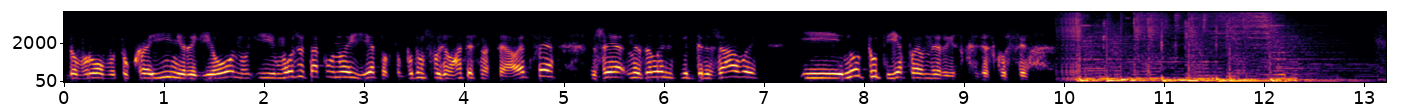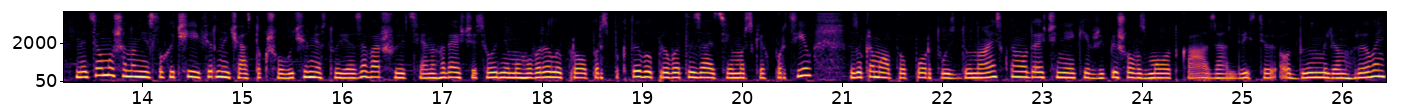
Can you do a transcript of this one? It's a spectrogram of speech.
Добробут Україні, регіону, і може так воно і є. Тобто будемо сподіватися на це, але це вже не залежить від держави, і ну тут є певний риск в зв'язку з цим. На цьому, шановні слухачі, ефірний час ток-шоу «Вечірня студія завершується. Я нагадаю, що сьогодні ми говорили про перспективи приватизації морських портів, зокрема про порт Усть Дунайськ на Одещині, який вже пішов з молотка за 201 мільйон гривень.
